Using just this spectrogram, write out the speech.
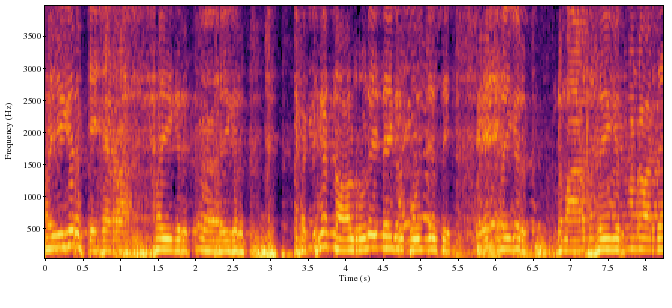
హైగర్ చేశాడు రా హైగర్. హైగర్ గట్టిగా నాలుగు రోజులు అయింది హైగర్ ఫోన్ చేసి. హైగర్. నువ్వు మాట్లాడుతున్నావు? వాడితే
